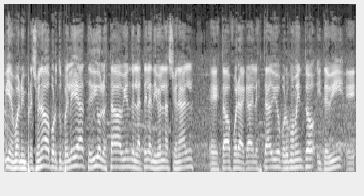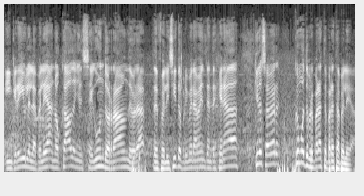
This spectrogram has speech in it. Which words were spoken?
Bien, bueno, impresionado por tu pelea. Te digo, lo estaba viendo en la tele a nivel nacional. Eh, estaba fuera de acá del estadio por un momento y te vi eh, increíble la pelea. Knockout en el segundo round, de verdad. Te felicito primeramente, antes que nada. Quiero saber cómo te preparaste para esta pelea.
